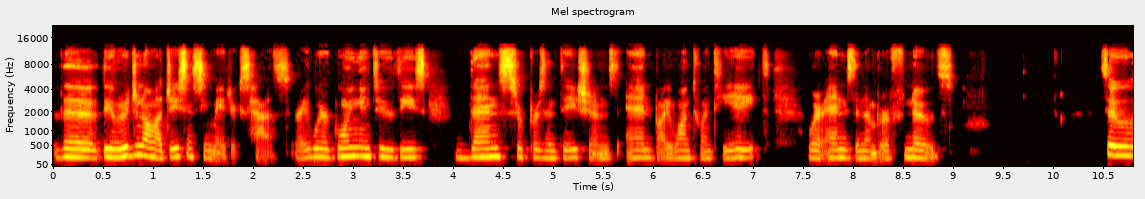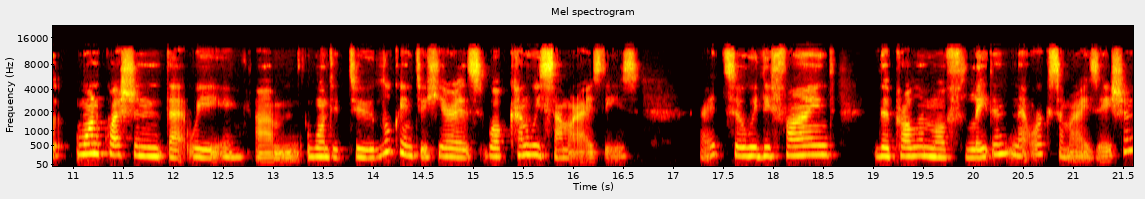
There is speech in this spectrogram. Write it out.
the, the original adjacency matrix has, right? We're going into these dense representations, n by 128, where n is the number of nodes. So one question that we um, wanted to look into here is, well, can we summarize these, right? So we defined the problem of latent network summarization.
